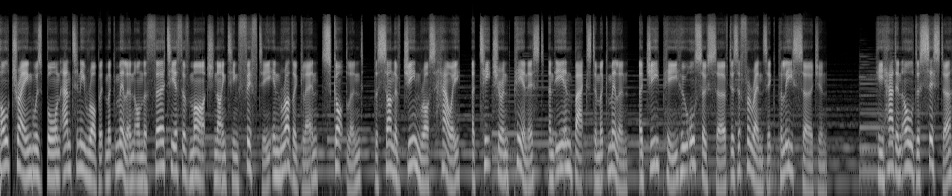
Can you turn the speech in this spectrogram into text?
Coltrane was born Anthony Robert Macmillan on 30 March 1950 in Rutherglen, Scotland, the son of Jean Ross Howie, a teacher and pianist, and Ian Baxter Macmillan, a GP who also served as a forensic police surgeon. He had an older sister,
